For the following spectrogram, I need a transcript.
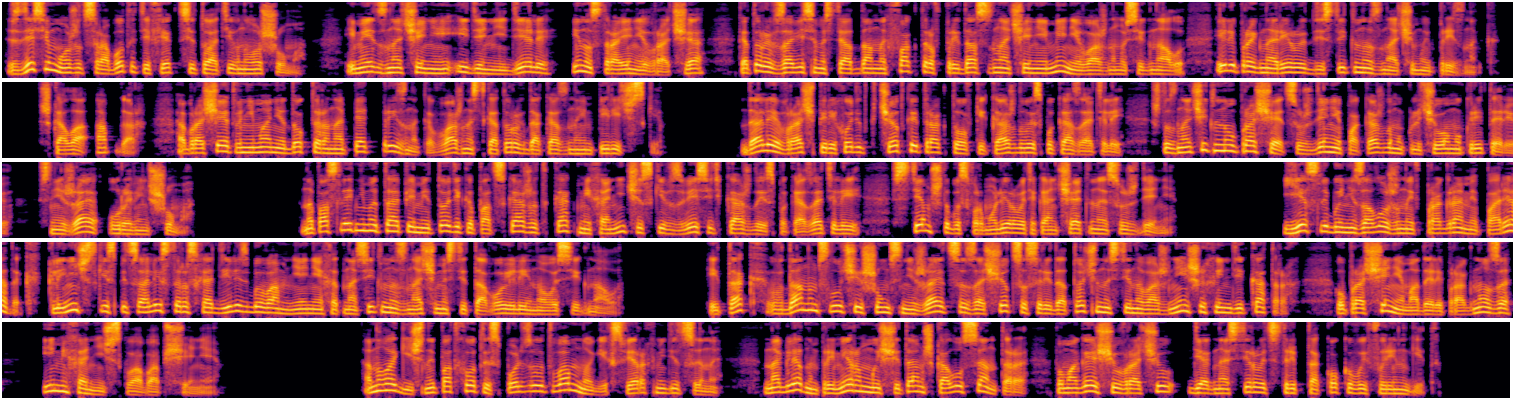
Здесь и может сработать эффект ситуативного шума. Имеет значение и день недели, и настроение врача, который в зависимости от данных факторов придаст значение менее важному сигналу или проигнорирует действительно значимый признак. Шкала Апгар обращает внимание доктора на пять признаков, важность которых доказана эмпирически. Далее врач переходит к четкой трактовке каждого из показателей, что значительно упрощает суждение по каждому ключевому критерию, снижая уровень шума. На последнем этапе методика подскажет, как механически взвесить каждый из показателей с тем, чтобы сформулировать окончательное суждение. Если бы не заложенный в программе порядок, клинические специалисты расходились бы во мнениях относительно значимости того или иного сигнала. Итак, в данном случае шум снижается за счет сосредоточенности на важнейших индикаторах, упрощения модели прогноза и механического обобщения. Аналогичный подход используют во многих сферах медицины. Наглядным примером мы считаем шкалу Сентера, помогающую врачу диагностировать стрептококковый фарингит.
